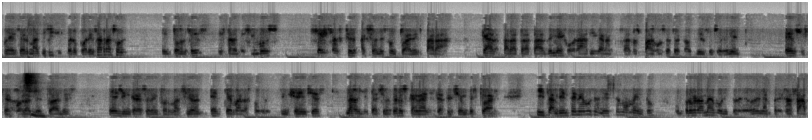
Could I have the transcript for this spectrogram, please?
puede ser más difícil. Pero por esa razón, entonces establecimos seis ac- acciones puntuales para para tratar de mejorar y garantizar los pagos efectuados del funcionamiento, el sistema de aulas virtuales, el ingreso de la información, el tema de las contingencias, la habilitación de los canales de atención virtual. Y también tenemos en este momento un programa de monitoreo de la empresa SAP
